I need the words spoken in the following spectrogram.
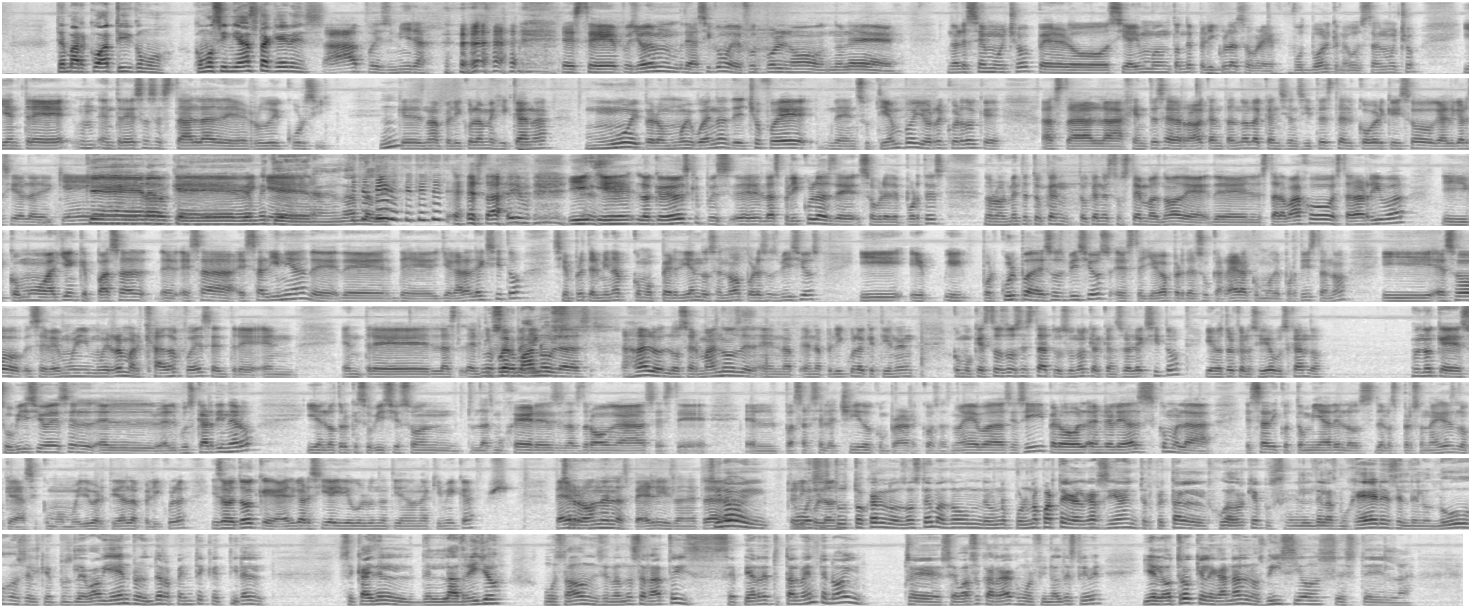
te marcó a ti como, como cineasta que eres. Ah, pues mira. este, pues yo de, de así como de fútbol no, no le no le sé mucho, pero sí hay un montón de películas sobre fútbol que me gustan mucho. Y entre, un- entre esas está la de Rudo y Cursi, ¿Mm? que es una película mexicana muy, pero muy buena. De hecho, fue en su tiempo. Yo recuerdo que hasta la gente se agarraba cantando la cancioncita esta, el cover que hizo Gal García, la de Quiero que me quieras. Está. Y, Es- y, lo que veo es que pues eh, las películas de sobre deportes normalmente tocan tocan estos temas, ¿no? De del estar abajo, estar arriba y como alguien que pasa eh, esa, esa línea de, de, de, llegar al éxito siempre termina como perdiéndose, ¿no? Por esos vicios y, y, y, por culpa de esos vicios este, llega a perder su carrera como deportista, ¿no? Y eso se ve muy, muy remarcado pues entre... En, entre las, el tipo de películas. Ajá, lo, los hermanos de, en, la, en la película que tienen como que estos dos estatus, uno que alcanzó el éxito y el otro que lo sigue buscando. Uno que su vicio es el, el, buscar dinero y el otro que su vicio son las mujeres, las drogas, este, el pasársela chido, comprar cosas nuevas y así, pero en realidad es como la esa dicotomía de los de los personajes lo que hace como muy divertida la película. Y sobre todo que Gael García y Diego Luna tienen una química perrona sí. en las pelis, la neta. Sí, no, y como dices tú tocan los dos temas, ¿no? De uno, por una parte Gael García interpreta al jugador que pues el de las mujeres, el de los lujos, el que pues le va bien, pero de repente que tira el se cae del, del ladrillo, como estábamos mencionando hace rato y se pierde totalmente, ¿no? Y se, se va a su carrera como al final de Steven. Y el otro que le ganan los vicios, este, la,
